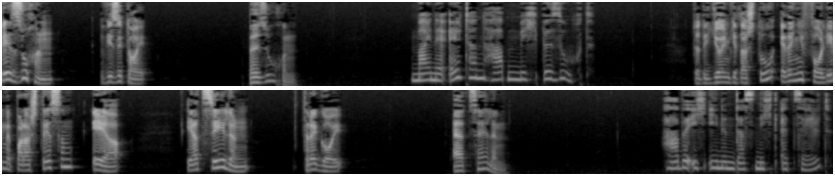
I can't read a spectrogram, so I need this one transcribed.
besuchen, vizitoj. Besuchen. Meine Eltern haben mich besucht. Të dëgjojmë gjithashtu edhe një folje me parashtesën er, erzählen, tregoj. Erzählen. Habe ich Ihnen das nicht erzählt?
